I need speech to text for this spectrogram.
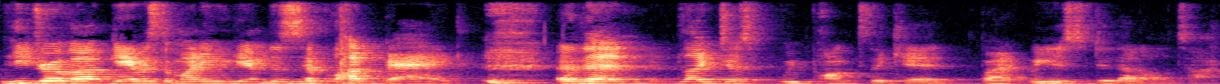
He drove up, gave us the money, we gave him the Ziploc bag, and then like just we punked the kid. But we used to do that all the time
